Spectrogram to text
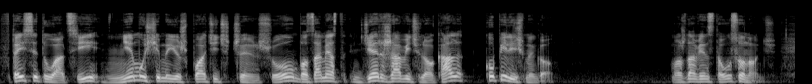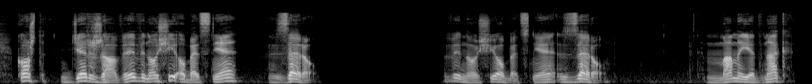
W tej sytuacji nie musimy już płacić czynszu, bo zamiast dzierżawić lokal, kupiliśmy go. Można więc to usunąć. Koszt dzierżawy wynosi obecnie 0. Wynosi obecnie 0. Mamy jednak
